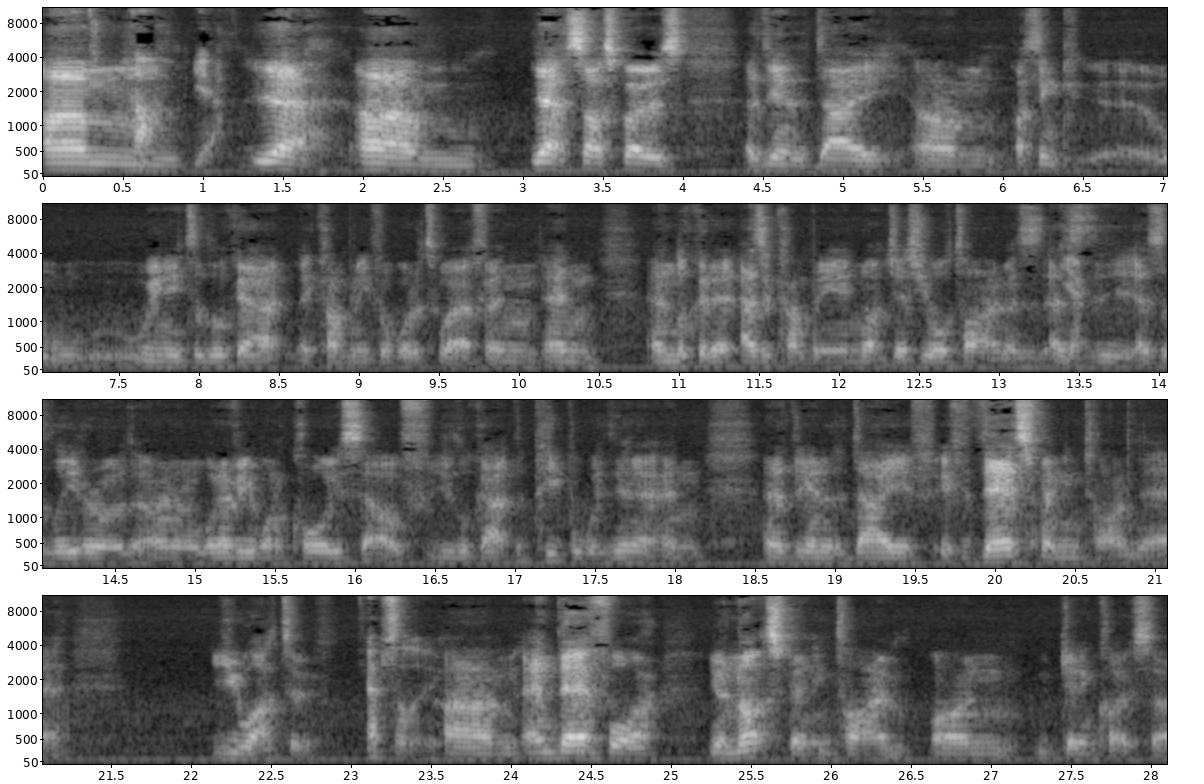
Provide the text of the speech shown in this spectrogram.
Um, Huh, yeah. yeah, um, yeah. So I suppose at the end of the day, um, I think uh, we need to look at a company for what it's worth, and, and, and look at it as a company, and not just your time as, as Yeah. the as the leader or the owner or whatever you want to call yourself. You look at the people within it, and, and at the end of the day, if if they're spending time there, you are too, Absolutely. um, and therefore. You're not spending time on getting closer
